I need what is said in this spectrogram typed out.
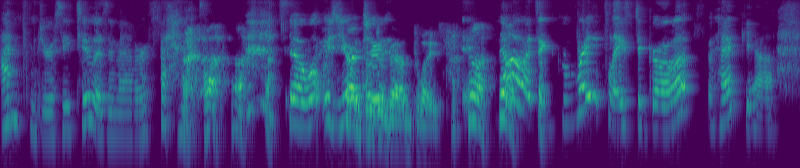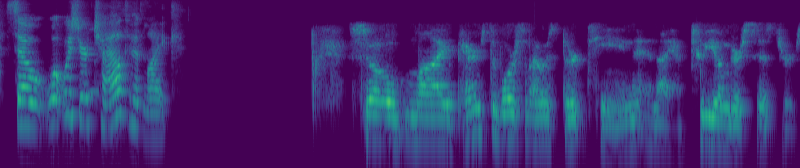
I'm from Jersey too, as a matter of fact. so, what was your That's such a bad place. no, it's a great place to grow up. Heck yeah. So, what was your childhood like? So, my parents divorced when I was 13, and I have two younger sisters.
